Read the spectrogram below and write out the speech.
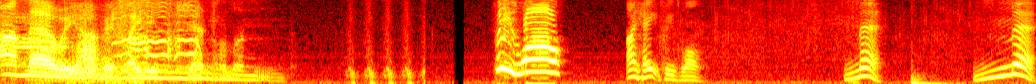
And there we have it, ladies and gentlemen. Freeze wall! I hate freeze wall. Meh. Meh.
